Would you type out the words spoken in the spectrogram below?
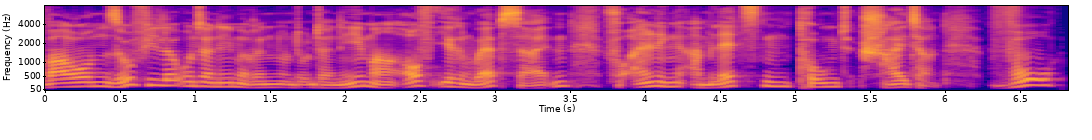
warum so viele Unternehmerinnen und Unternehmer auf ihren Webseiten vor allen Dingen am letzten Punkt scheitern. Wo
